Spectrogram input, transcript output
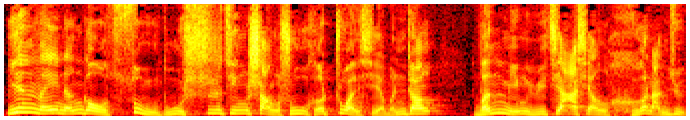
因为能够诵读《诗经》《尚书》和撰写文章，闻名于家乡河南郡。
